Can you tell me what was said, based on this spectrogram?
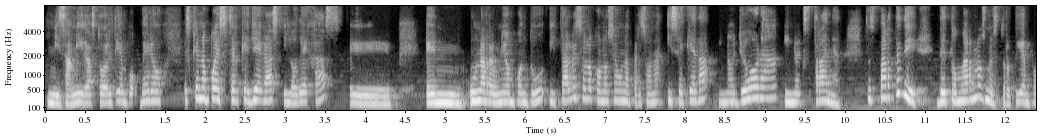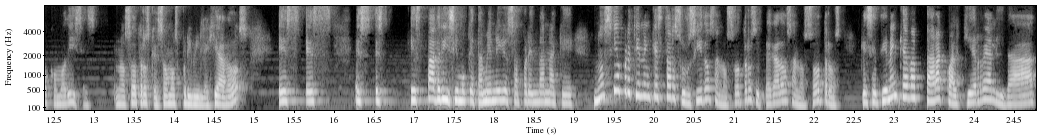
mis amigas todo el tiempo, pero es que no puede ser que llegas y lo dejas eh, en una reunión pon tú y tal vez solo conoce a una persona y se queda y no llora y no extraña. Entonces, parte de, de tomarnos nuestro tiempo, como dices, nosotros que somos privilegiados, es, es, es es padrísimo que también ellos aprendan a que no siempre tienen que estar surcidos a nosotros y pegados a nosotros, que se tienen que adaptar a cualquier realidad.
